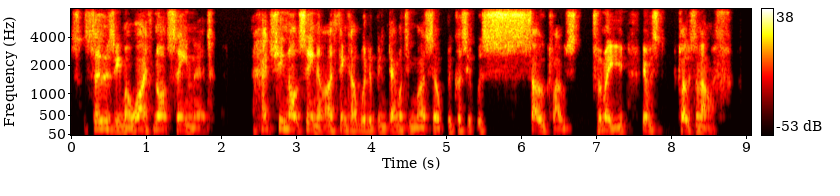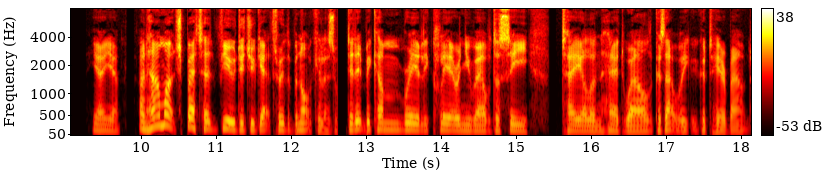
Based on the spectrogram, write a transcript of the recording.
Susie, my wife, not seen it, had she not seen it, I think I would have been doubting myself because it was so close. For me, it was close enough. Yeah, yeah. And how much better view did you get through the binoculars? Did it become really clear and you were able to see tail and head well? Because that would be good to hear about.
